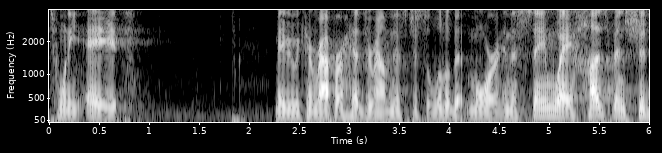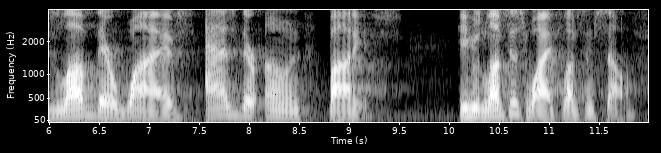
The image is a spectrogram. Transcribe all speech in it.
28. Maybe we can wrap our heads around this just a little bit more. In the same way, husbands should love their wives as their own bodies. He who loves his wife loves himself.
